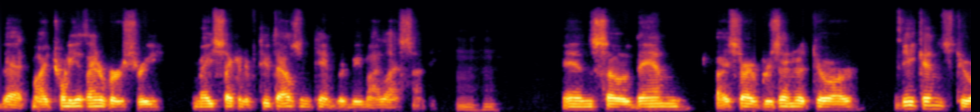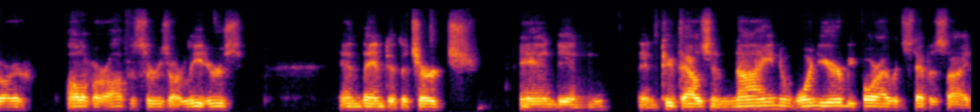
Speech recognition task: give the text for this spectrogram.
that my 20th anniversary, May 2nd of 2010, would be my last Sunday. Mm-hmm. And so then I started presenting it to our deacons, to our all of our officers, our leaders, and then to the church. And in in 2009, one year before I would step aside,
